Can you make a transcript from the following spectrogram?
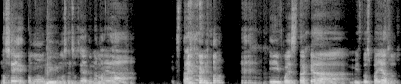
no sé, cómo vivimos en sociedad de una manera extraña, ¿no? Y pues traje a mis dos payasos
